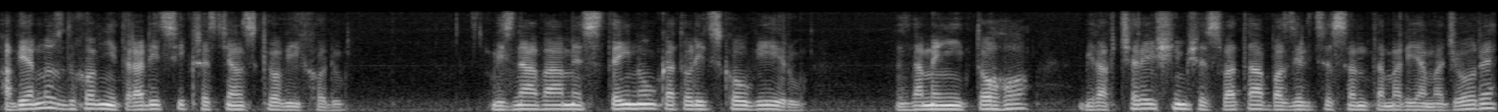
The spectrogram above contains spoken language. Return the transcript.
a věrnost duchovní tradici křesťanského východu. Vyznáváme stejnou katolickou víru. Znamení toho byla včerejším že svatá v bazilice Santa Maria Maggiore,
